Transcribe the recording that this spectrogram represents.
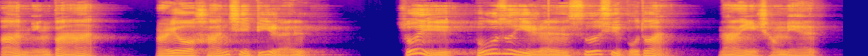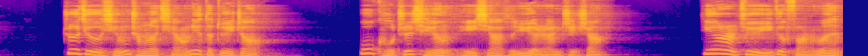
半明半暗，而又寒气逼人。所以独自一人思绪不断，难以成眠，这就形成了强烈的对照，孤苦之情一下子跃然纸上。第二句一个反问：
